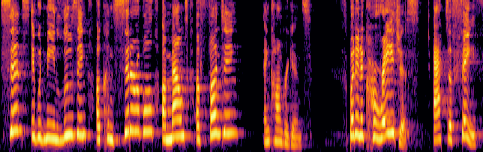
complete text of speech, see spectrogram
since it would mean losing a considerable amount of funding and congregants. But in a courageous act of faith,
